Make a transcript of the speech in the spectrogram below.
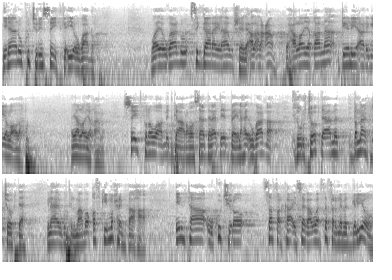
Inaanu ku jirin saydka iyo ugaadho. Waayo ugaadhu si gaara ilaha uu sheegay. Al ancaam waxaa loo yaqaanaa geeliyo adhigiiyo lo'da. Ayaa loo yaqaana saydkuna waa mid gaara hoosaa daraaddeed baa ilaahay ugaadha duurjoogta ama bannaanka joogta ilaahay ugu tilmaamo qofkii muxrimka ahaa. Intaa uu ku jiro safarka isaga waa safar nabadgelyooo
